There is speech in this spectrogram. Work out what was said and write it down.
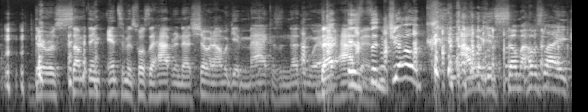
thought there was something intimate supposed to happen in that show, and I would get mad because nothing would that ever is happen. the joke. I would get so mad. I was like,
